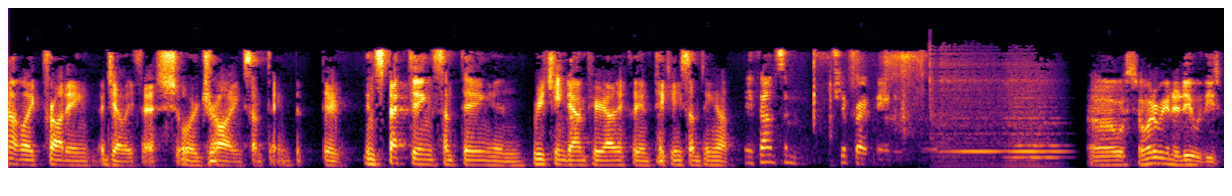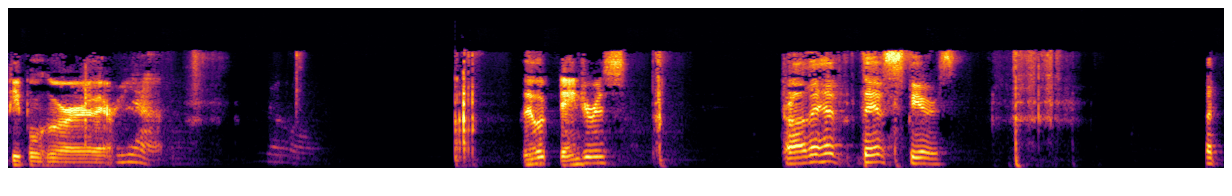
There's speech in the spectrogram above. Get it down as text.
not like prodding a jellyfish or drawing something, but they're inspecting something and reaching down periodically and picking something up. They found some shipwreck, maybe. Oh, so what are we gonna do with these people who are there? Yeah. No. They look dangerous. Oh, they have they have spears. But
